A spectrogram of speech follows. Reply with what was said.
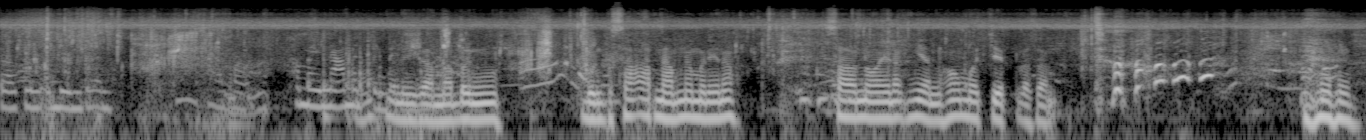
เราเป็นอมุมเดินทำไมน้ำมันเป็นวันนี้ก็มาเบิงเบิงผู้สาอาบน้ำนำมื้อนี้เนาะสาวน้อยนักเรียนห้องม .7 ว่าซั่นเด็กเขาม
